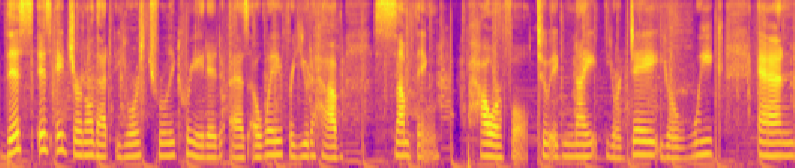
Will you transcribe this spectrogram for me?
This is a journal that yours truly created as a way for you to have something powerful to ignite your day, your week and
